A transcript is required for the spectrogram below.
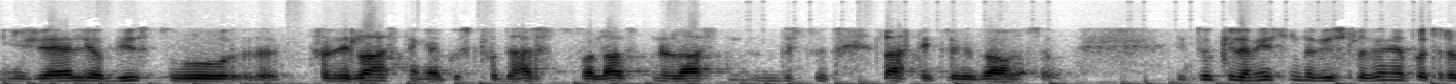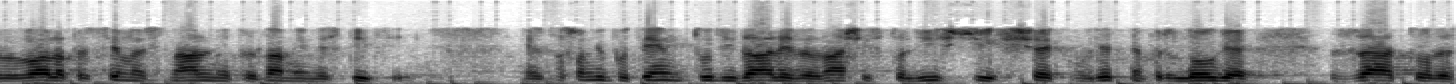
in želje v bistvu tudi lastnega gospodarstva, lastne, lastne, v bistvu, lastnih prebivalcev. In tukaj le mislim, da bi Slovenija potrebovala predvsem nacionalni program investicij. In zato smo mi potem tudi dali v naših stališčih še konkretne predloge za to, da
